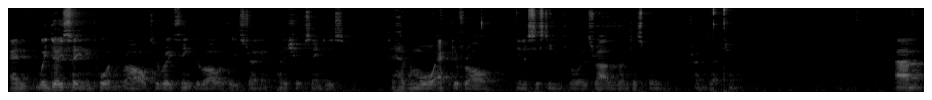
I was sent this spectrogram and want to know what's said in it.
And we do see an important role to rethink the role of the Australian apprenticeship centres to have a more active role in assisting employers rather than just being transactional. Um,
